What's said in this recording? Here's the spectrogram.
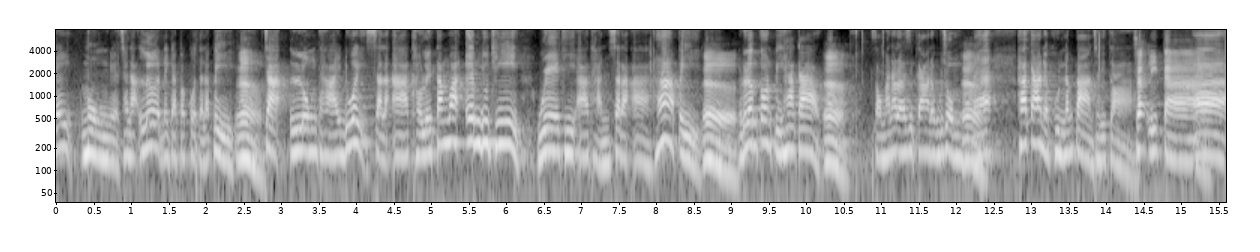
ได้มงเนี่ยชนะเลิศในการประกวดแต่ละปี เออ จะลงท้ายด้วยสระอา เขาเลยตั้งว่า MUT เวทีอาถรรพ์สระอา 5 ปี เออ เริ่มต้นปี 59 เออ 2519 นะคุณผู้ชมเออ นะฮะ 59 เนี่ยคุณน้ำตาลชลิตาชะลิตา อ่า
